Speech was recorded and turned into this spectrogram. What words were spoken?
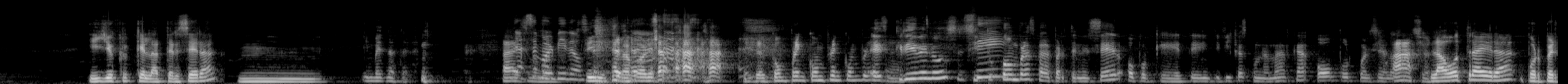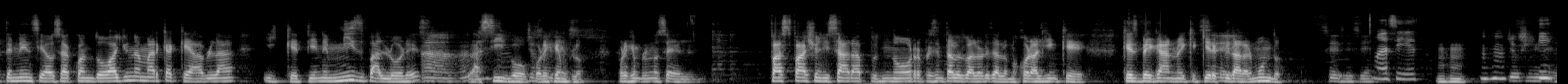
Y yo creo que la tercera. mm, Invéntatela. Ah, Ya se me olvidó. Sí. El compren, compren, compren. Escríbenos si Sí. tú compras para pertenecer o porque te identificas con una marca o por cuál sea la Ah, la otra era por pertenencia. O sea, cuando hay una marca que habla y que tiene mis valores, Ajá. la sigo, Yo por ejemplo. Por ejemplo, no sé, el fast fashion y Zara, pues no representa los valores de a lo mejor alguien que, que es vegano y que quiere Sí. cuidar al mundo. Sí, sí, sí. Así es.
